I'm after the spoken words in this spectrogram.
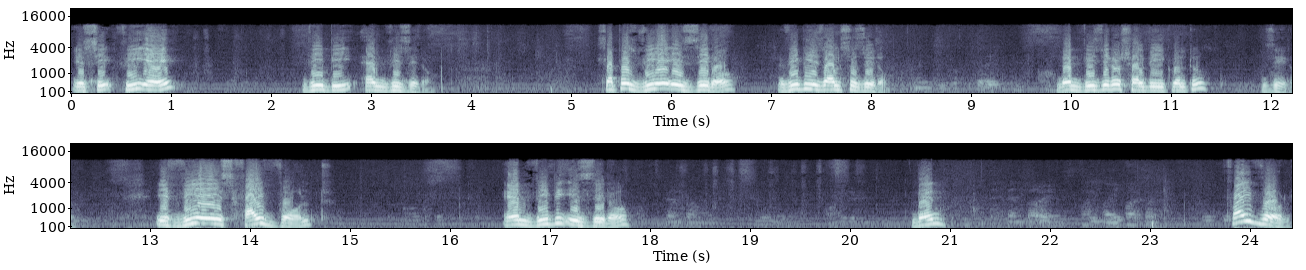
You see VA, VB and V0. Suppose VA is 0, VB is also 0, then V0 shall be equal to 0. If VA is 5 volt and VB is 0, then 5 volt.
